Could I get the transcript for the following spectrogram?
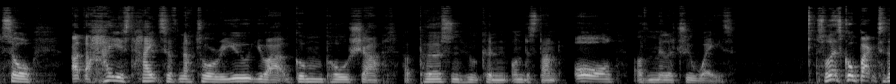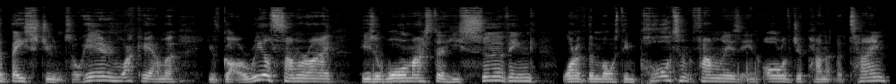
So at the highest heights of Natoryu, you are Gunposha, a person who can understand all of military ways. So let's go back to the base student. So here in Wakayama, you've got a real samurai. He's a war master. He's serving one of the most important families in all of Japan at the time.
